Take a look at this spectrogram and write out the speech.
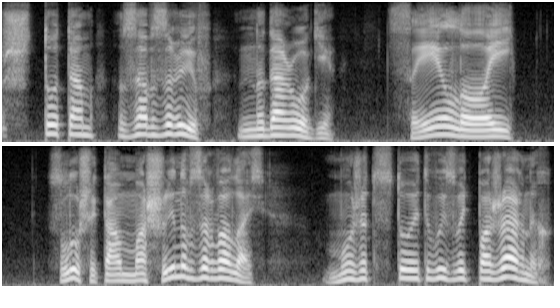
что там за взрыв на дороге? Целой. Слушай, там машина взорвалась. Может, стоит вызвать пожарных?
